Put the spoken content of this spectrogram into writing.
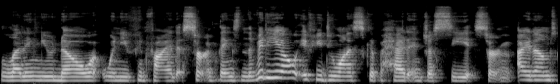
letting you know when you can find certain things in the video if you do want to skip ahead and just see certain items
